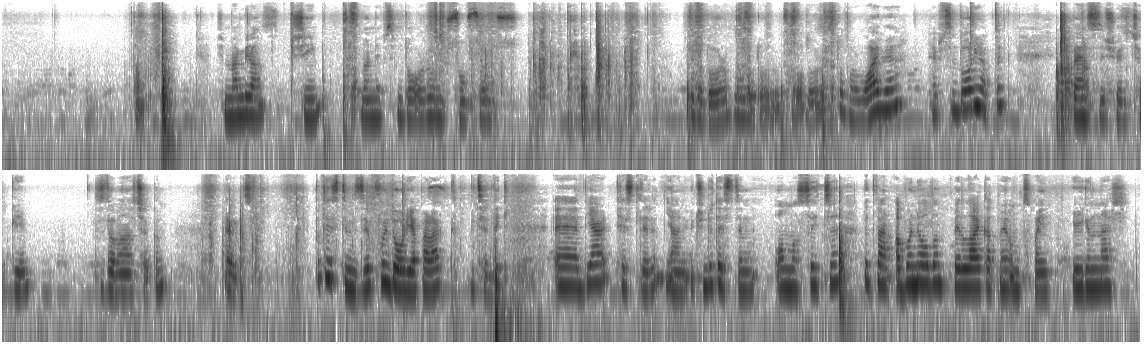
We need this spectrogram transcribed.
Tamam. Şimdi ben biraz şeyim. Bunların hepsini doğru olmuş son sorumuz. Bu da doğru, bu da doğru, bu da doğru, bu da doğru. Vay be. Hepsini doğru yaptık. Ben size şöyle çakayım. Siz de bana çakın. Evet. Bu testimizi full doğru yaparak bitirdik. Ee, diğer testlerin yani üçüncü testin olması için lütfen abone olun ve like atmayı unutmayın. İyi günler.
